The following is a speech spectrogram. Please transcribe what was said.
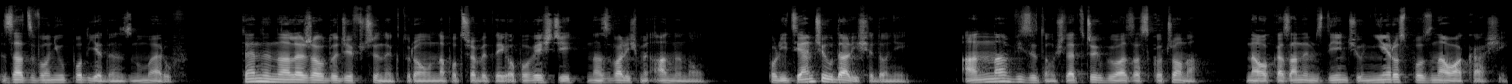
zadzwonił pod jeden z numerów. Ten należał do dziewczyny, którą na potrzeby tej opowieści nazwaliśmy Anną. Policjanci udali się do niej. Anna wizytą śledczych była zaskoczona. Na okazanym zdjęciu nie rozpoznała Kasi.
